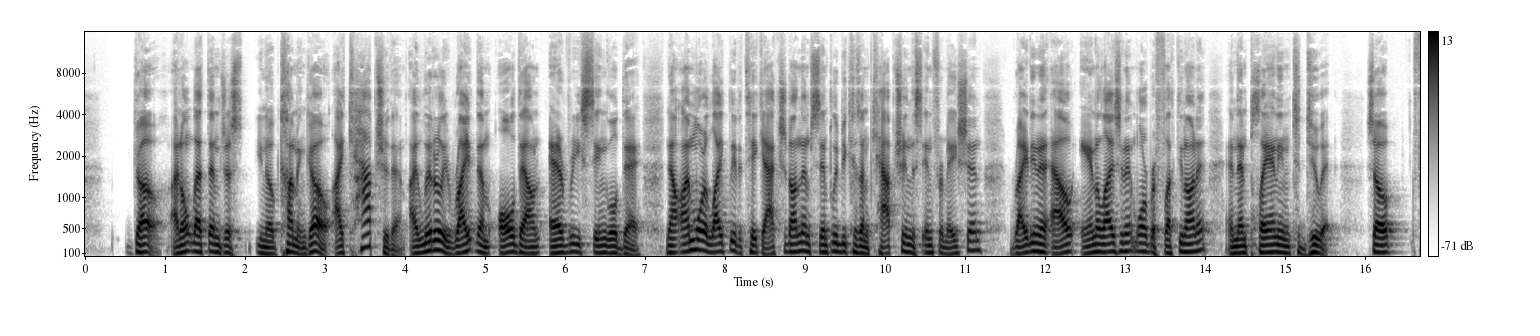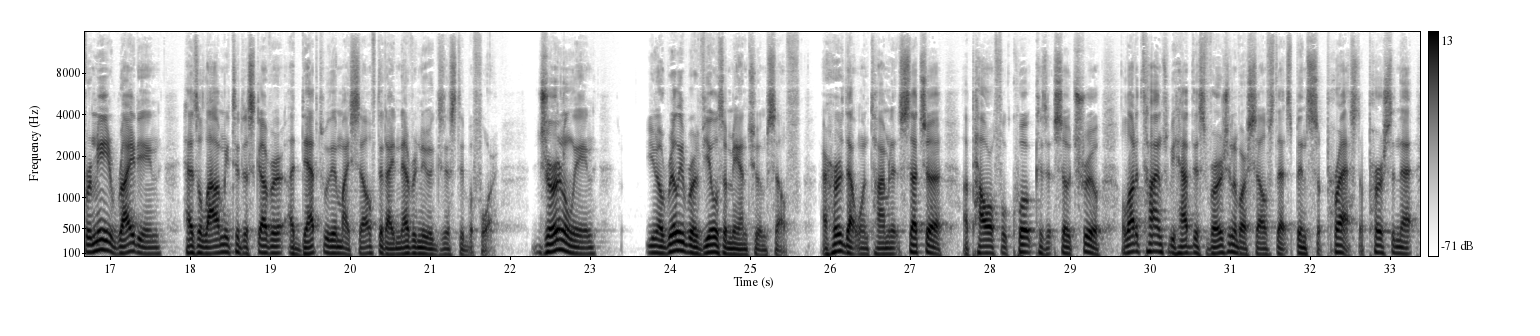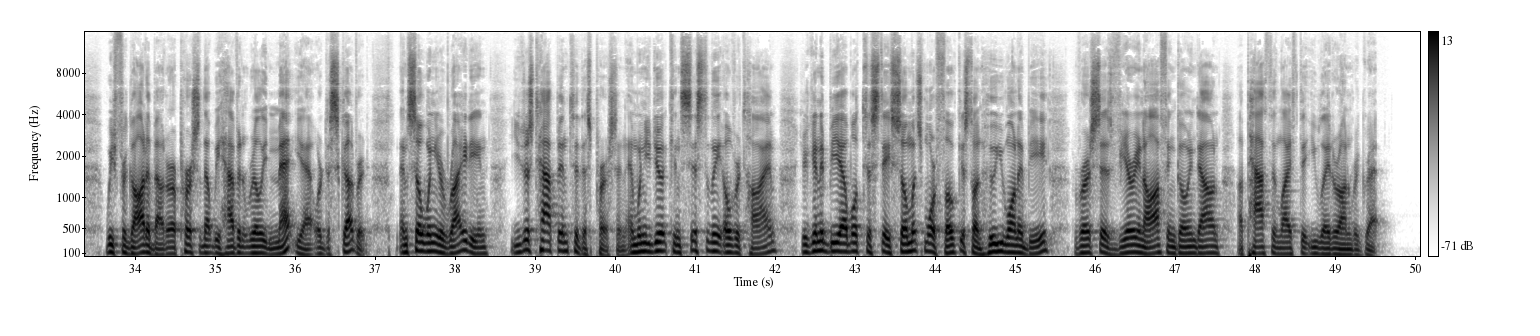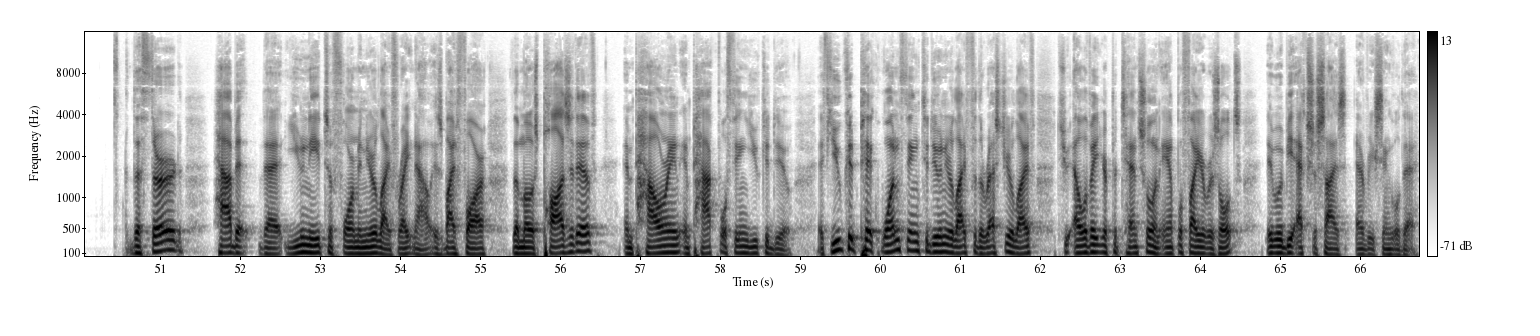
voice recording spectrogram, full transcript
go. I don't let them just, you know, come and go. I capture them. I literally write them all down every single day. Now, I'm more likely to take action on them simply because I'm capturing this information, writing it out, analyzing it more, reflecting on it, and then planning to do it. So, for me, writing has allowed me to discover a depth within myself that I never knew existed before. Journaling, you know, really reveals a man to himself. I heard that one time, and it's such a, a powerful quote because it's so true. A lot of times we have this version of ourselves that's been suppressed, a person that we forgot about, or a person that we haven't really met yet or discovered. And so when you're writing, you just tap into this person. And when you do it consistently over time, you're going to be able to stay so much more focused on who you want to be versus veering off and going down a path in life that you later on regret. The third habit that you need to form in your life right now is by far the most positive, empowering, impactful thing you could do. If you could pick one thing to do in your life for the rest of your life to elevate your potential and amplify your results, it would be exercise every single day.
